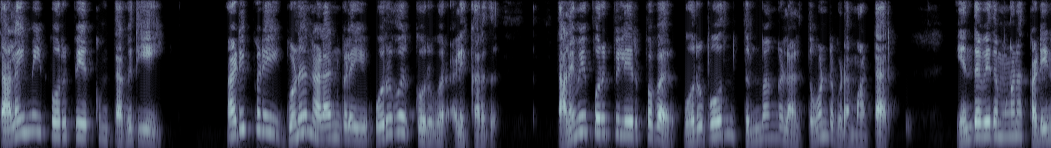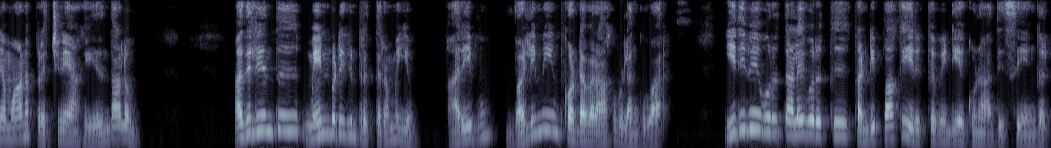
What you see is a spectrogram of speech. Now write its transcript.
தலைமை பொறுப்பேற்கும் தகுதியை அடிப்படை குணநலன்களை ஒருவருக்கொருவர் அளிக்கிறது. தலைமை பொறுப்பில் இருப்பவர் ஒருபோதும் துன்பங்களால் துவண்டு விட மாட்டார். எந்தவிதமான கடினமான பிரச்சனையாக இருந்தாலும் அதிலிருந்து மேம்படுகின்ற திறமையும் அறிவும் வலிமையும் கொண்டவராக விளங்குவார். இதுவே ஒரு தலைவருக்கு கண்டிப்பாக இருக்க வேண்டிய குண அதிசயங்கள்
